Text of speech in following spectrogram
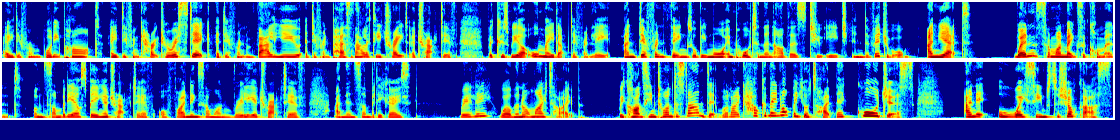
a different body part, a different characteristic, a different value, a different personality trait attractive because we are all made up differently and different things will be more important than others to each individual. And yet, when someone makes a comment on somebody else being attractive or finding someone really attractive, and then somebody goes, Really? Well, they're not my type. We can't seem to understand it. We're like, How can they not be your type? They're gorgeous. And it always seems to shock us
